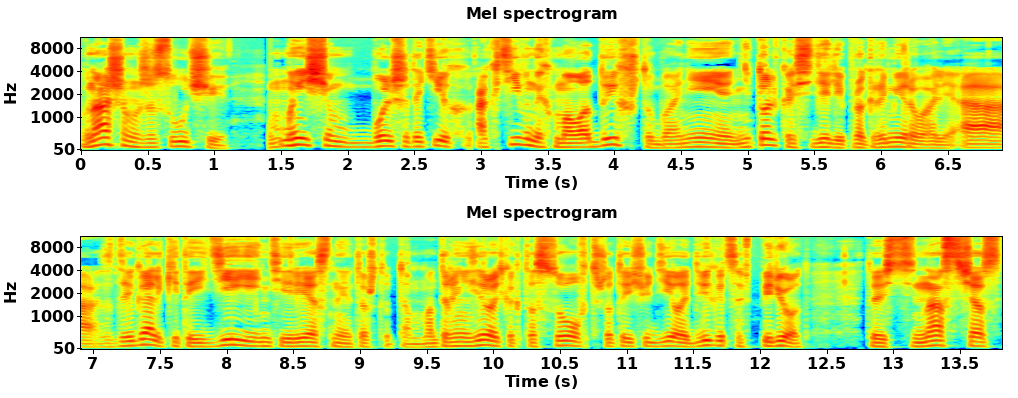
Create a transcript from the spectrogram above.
В нашем же случае мы ищем больше таких активных, молодых, чтобы они не только сидели и программировали, а сдвигали какие-то идеи интересные, то, что там модернизировать как-то софт, что-то еще делать, двигаться вперед. То есть нас сейчас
